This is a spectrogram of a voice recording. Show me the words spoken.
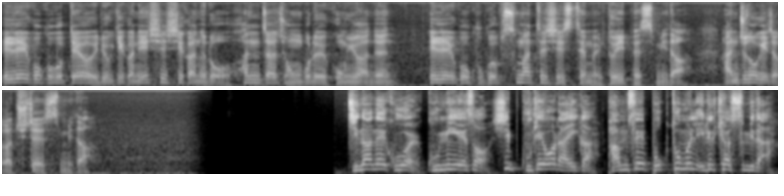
119 구급대와 의료기관이 실시간으로 환자 정보를 공유하는 119 구급 스마트 시스템을 도입했습니다. 안준호 기자가 취재했습니다. 지난해 9월 구미에서 19개월 아이가 밤새 복통을 일으켰습니다.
